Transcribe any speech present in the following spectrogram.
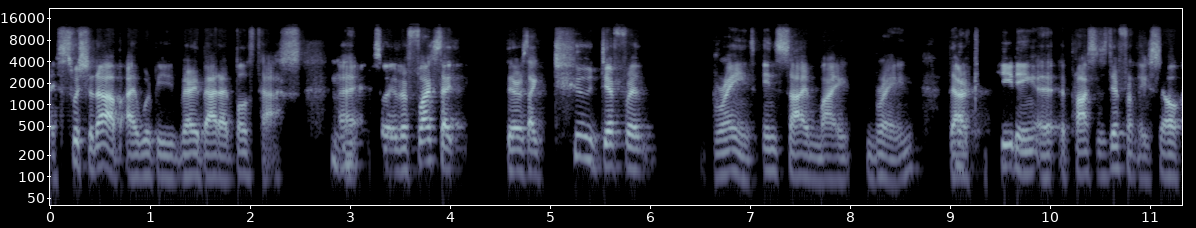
I switch it up, I would be very bad at both tasks. Mm-hmm. Uh, so it reflects that there's like two different brains inside my brain that are competing a, a, process differently. So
